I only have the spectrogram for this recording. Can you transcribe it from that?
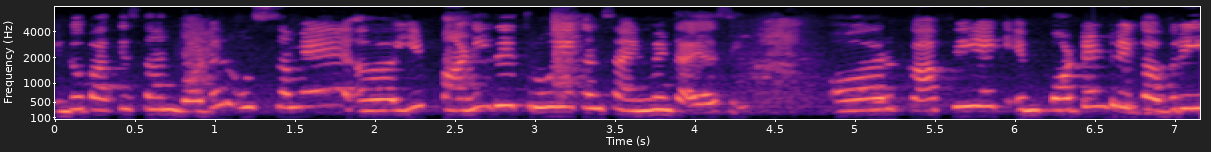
ਇੰਡੋ ਪਾਕਿਸਤਾਨ ਬਾਰਡਰ ਉਸ ਸਮੇਂ ਇਹ ਪਾਣੀ ਦੇ ਥਰੂ ਇਹ ਕਨਸਾਈਨਮੈਂਟ ਆਇਆ ਸੀ ਔਰ ਕਾਫੀ ਇੱਕ ਇੰਪੋਰਟੈਂਟ ਰਿਕਵਰੀ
